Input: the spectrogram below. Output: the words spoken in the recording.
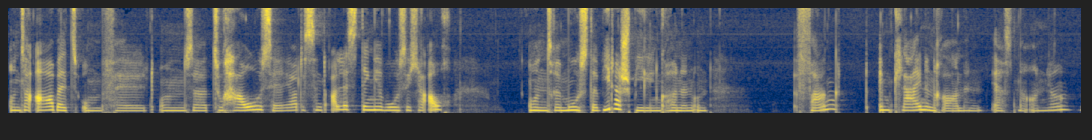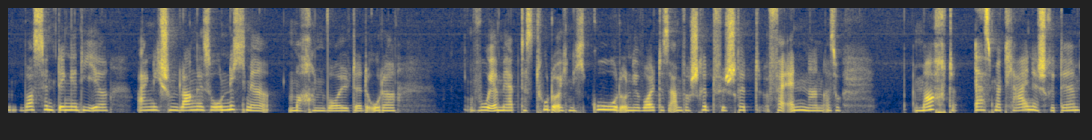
unser Arbeitsumfeld, unser Zuhause, ja, das sind alles Dinge, wo sich ja auch unsere Muster widerspiegeln können und fangt im kleinen Rahmen erstmal an, ja. Was sind Dinge, die ihr eigentlich schon lange so nicht mehr machen wolltet oder wo ihr merkt, das tut euch nicht gut und ihr wollt es einfach Schritt für Schritt verändern. Also macht erstmal kleine Schritte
